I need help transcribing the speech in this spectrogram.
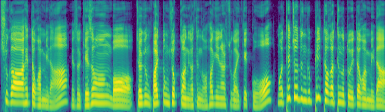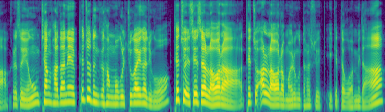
추가했다고 합니다. 그래서 개성 뭐 적용 발동 조건 같은 거 확인할 수가 있겠고 뭐 태초 등급 필터 같은 것도 있다고 합니다. 그래서 영웅창 하단에 태초 등급 항목을 추가해 가지고 태초 SSR 나와라, 태초 R 나와라 뭐 이런 것도 할 수 있겠다고 합니다.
